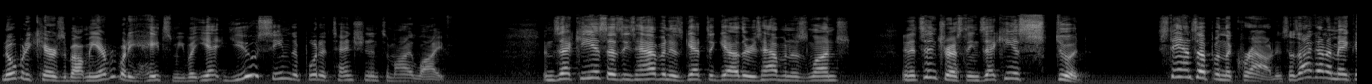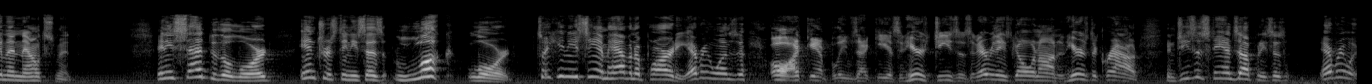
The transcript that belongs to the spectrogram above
nobody cares about me. Everybody hates me. But yet you seem to put attention into my life. And Zacchaeus, as he's having his get together, he's having his lunch. And it's interesting. Zacchaeus stood, stands up in the crowd, and says, I got to make an announcement. And he said to the Lord, interesting, he says, Look, Lord. So can you see him having a party? Everyone's, oh, I can't believe Zacchaeus. And here's Jesus, and everything's going on, and here's the crowd. And Jesus stands up and he says, Everyone,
